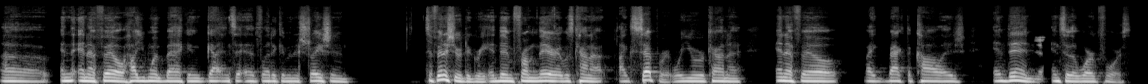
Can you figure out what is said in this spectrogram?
uh, in the NFL, how you went back and got into athletic administration to finish your degree, and then from there it was kind of like separate, where you were kind of NFL, like back to college, and then yeah. into the workforce,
